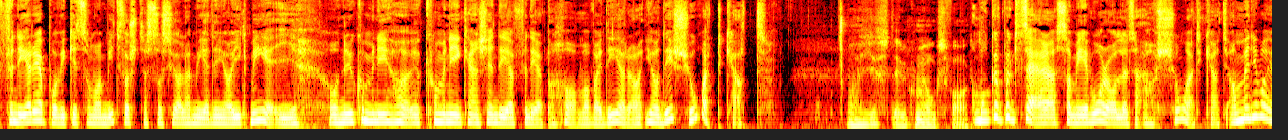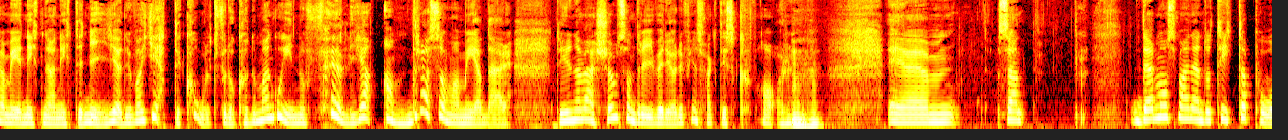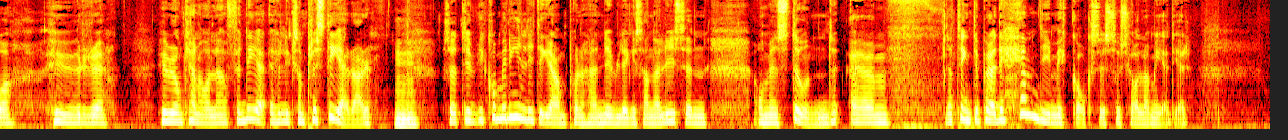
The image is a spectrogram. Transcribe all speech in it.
funderar jag på vilket som var mitt första sociala medier jag gick med i. Och nu kommer ni, kommer ni kanske en del fundera på, vad var det då? Ja, det är Shortcut. Ja just det, det kommer jag också ihåg. Många på så här, som är i vår ålder, så här, "Ah, Shortcut, ja men det var jag med i 1999. Det var jättekult för då kunde man gå in och följa andra som var med där. Det är Universum som driver det och det finns faktiskt kvar. Ehm, så att, där måste man ändå titta på hur, hur de kanalerna liksom presterar. Så att vi kommer in lite grann på den här nulägesanalysen om en stund. Ehm, jag tänkte på det, det händer ju mycket också i sociala medier.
